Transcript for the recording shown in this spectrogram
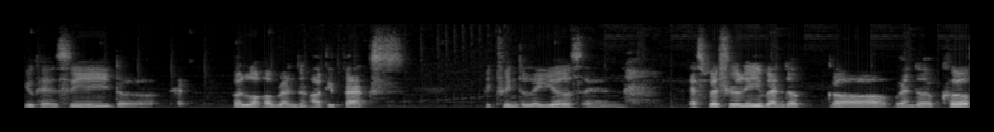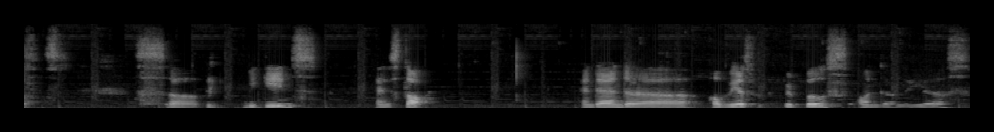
you can see the a lot of random artifacts between the layers and especially when the uh, when the curve uh, be begins and stop and then the obvious ripples on the layers.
